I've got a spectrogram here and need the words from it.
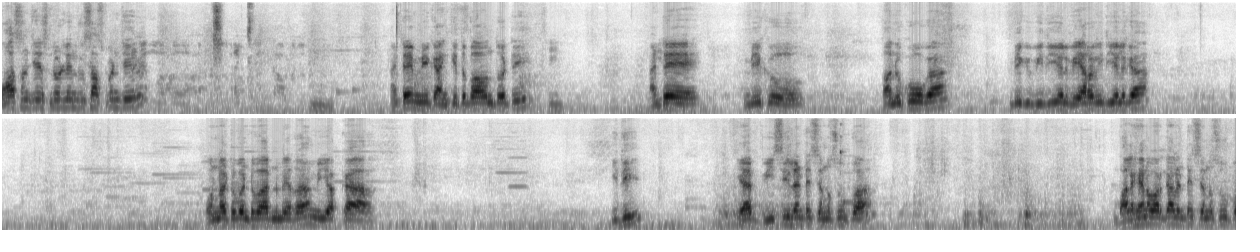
మోసం చేసిన వాళ్ళు ఎందుకు సస్పెండ్ చేయరు? అంటే మీకు అంకిత భావంతో అంటే మీకు అనుకోగా మీకు విధియులు వీర విధియులుగా ఉన్నటువంటి వారి మీద మీ యొక్క ఇది. యా బీసీలు అంటే చిన్న చూప బలహీన వర్గాలంటే చిన్న చూప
